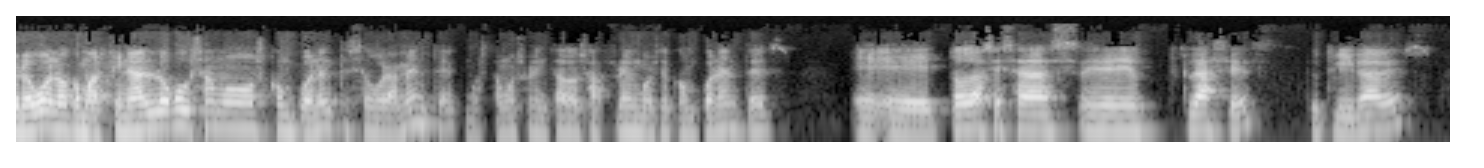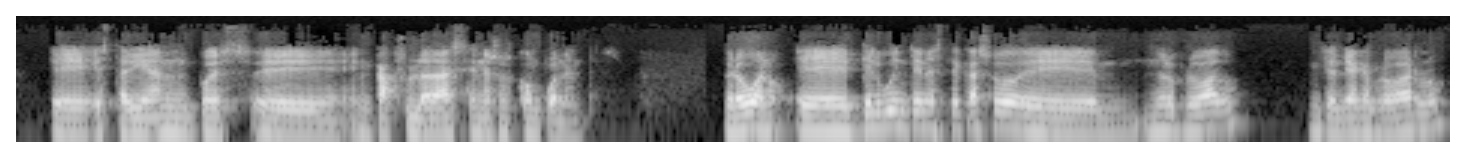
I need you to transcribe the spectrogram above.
Pero bueno, como al final luego usamos componentes seguramente, como estamos orientados a frameworks de componentes, eh, eh, todas esas clases de utilidades estarían pues encapsuladas en esos componentes. Pero bueno, eh, Tailwind en este caso eh, no lo he probado, tendría que probarlo.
